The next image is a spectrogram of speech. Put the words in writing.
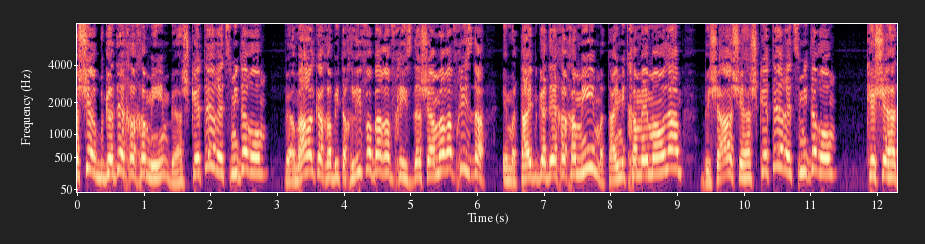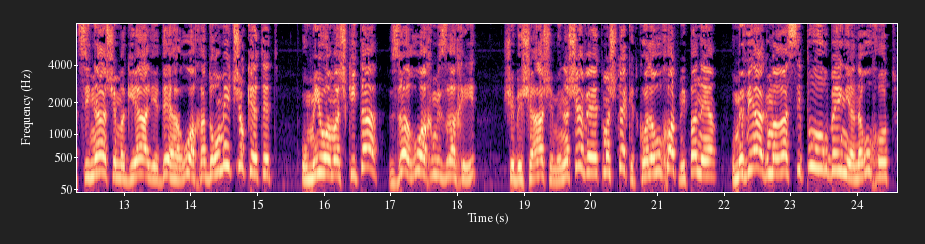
אשר בגדי חכמים בהשקט ארץ מדרום. ואמר על כך רבי תחליפא בר רב חיסדא, שאמר רב חיסדא, מתי בגדי חכמים, מתי מתחמם העולם? בשעה שהשקט ארץ מדרום. כשהצינה שמגיעה על ידי הרוח הדרומית שוקטת. ומיהו המשקיטה? זו הרוח מזרחית, שבשעה שמנשבת משתקת כל הרוחות מפניה. ומביאה הגמרא סיפור בעניין הרוחות.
